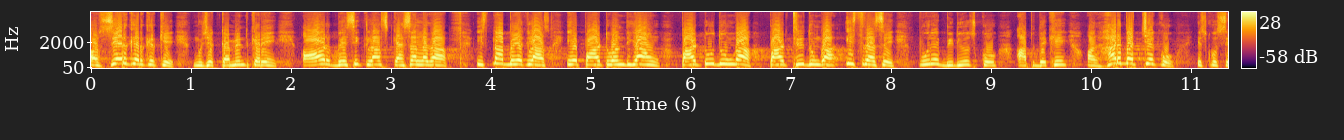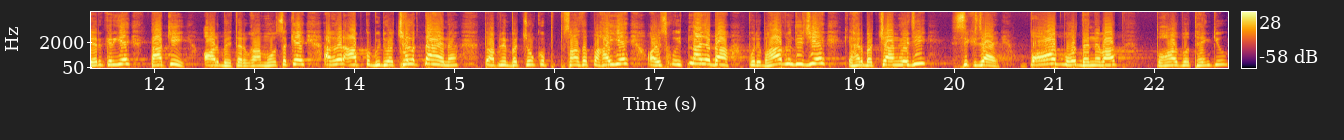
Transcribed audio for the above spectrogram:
और शेयर कर करके मुझे कमेंट करें। और बेसिक क्लास कैसा लगा? इतना बड़े क्लास ये पार्ट वन दिया हूँ। पार्ट टू दूँगा पार्ट थ्री दूँगा। इस तरह से पूरे वीडियोस को आप देखें और हर बच्चे को, इसको शेयर करिए ताकि और बेहतर काम हो सके। अगर आपको वीडियो अच्छा लगता है ना तो अपने बच्चों को साथ साथ पढ़ाइए और इसको इतना ज़्यादा पूरे भाव में दीजिए कि हर बच्चा अंग्रेज़ी सीख जाए। बहुत बहुत धन्यवाद। बहुत बहुत थैंक यू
